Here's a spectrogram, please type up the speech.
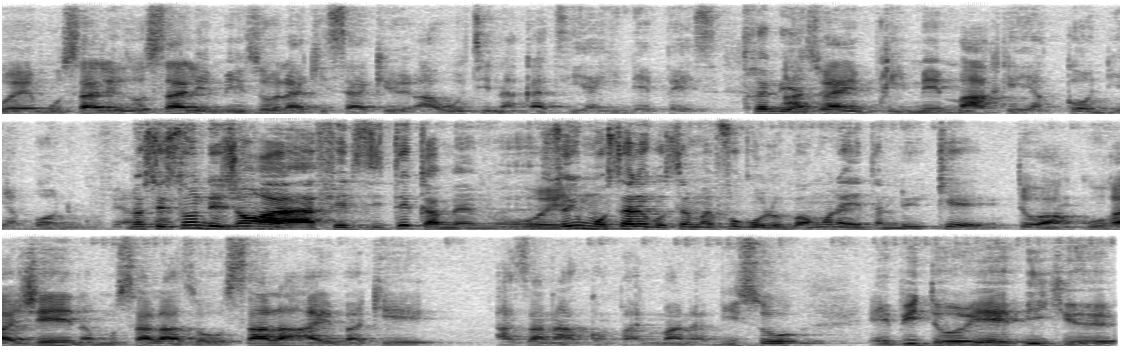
ouais, mosala ezosalema ezolakisa ke awuti na kati ya idps Très bien. azo imprime marque ya code ya bonne non gouvernance ce sont des gens à, à féliciter quand même. Oui. soki mosala ekosalama il faut koloba yango na étendre ke toencourage na mosala azosala ayeba ke aza na accompagnement na biso epuis toyebi ke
